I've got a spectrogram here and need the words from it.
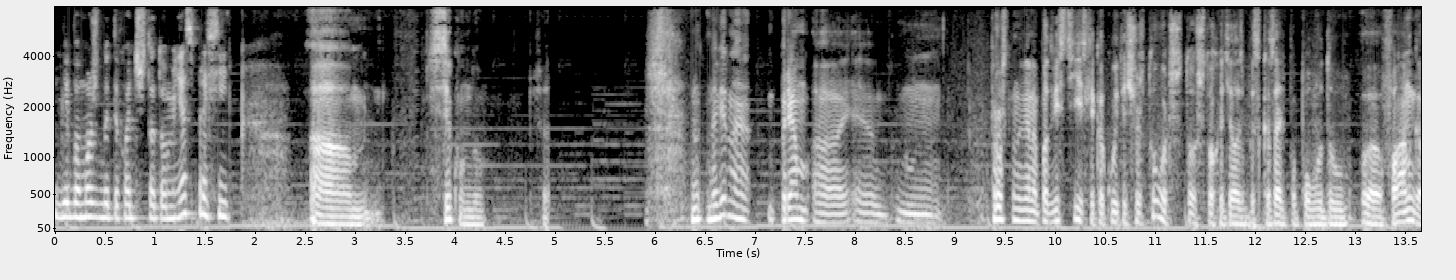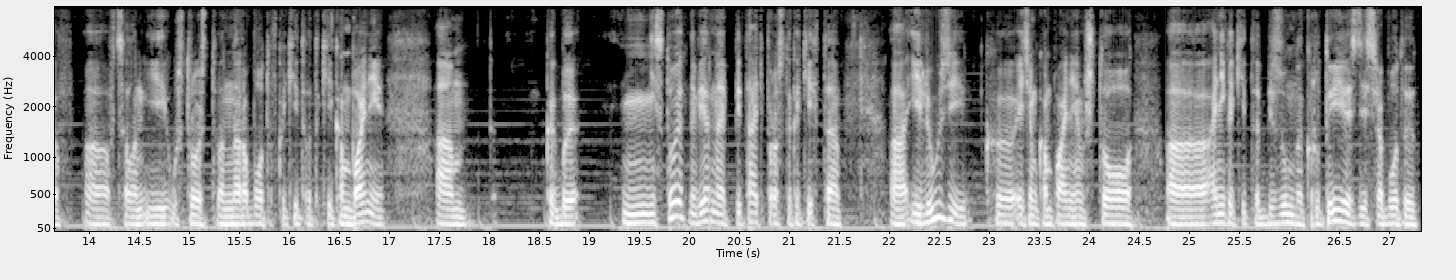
Либо, может быть, ты хочешь что-то у меня спросить? А, секунду. Наверное, прям э, э, просто, наверное, подвести, если какую-то черту, вот что, что хотелось бы сказать по поводу э, фангов э, в целом и устройства на работу в какие-то вот такие компании. Э, как бы не стоит, наверное, питать просто каких-то а, иллюзий к этим компаниям, что а, они какие-то безумно крутые, здесь работают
